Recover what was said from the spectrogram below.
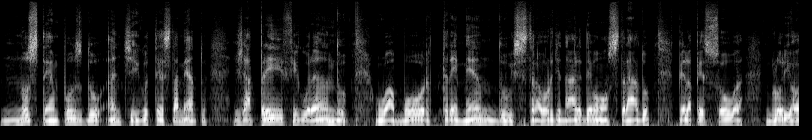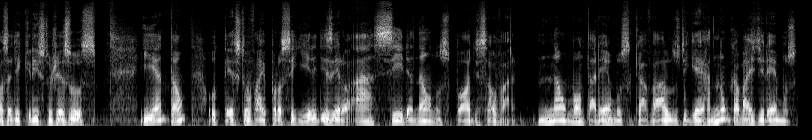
nos tempos do Antigo Testamento, já prefigurando o amor tremendo, extraordinário demonstrado pela pessoa gloriosa de Cristo Jesus. E então o texto vai prosseguir e dizer: ó, a Síria não nos pode salvar. Não montaremos cavalos de guerra, nunca mais diremos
